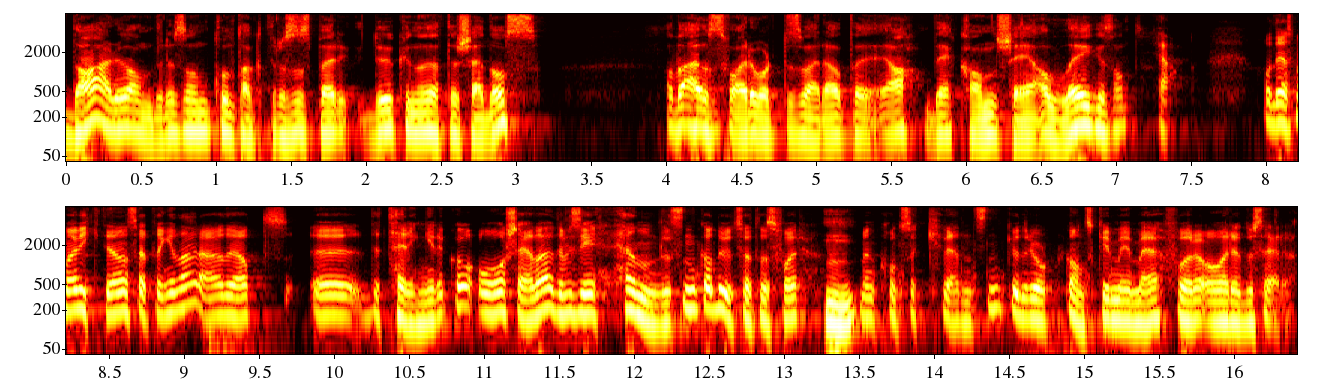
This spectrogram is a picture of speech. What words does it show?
da er det jo andre som kontakter oss og spør du, kunne dette skjedd oss? Og da er jo svaret vårt dessverre at ja, det kan skje alle, ikke sant? Ja. Og det som er viktig i den settingen der, er jo det at uh, det trenger ikke å skje deg. Dvs. Si, hendelsen kan du utsettes for, mm. men konsekvensen kunne du gjort ganske mye med for å redusere.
